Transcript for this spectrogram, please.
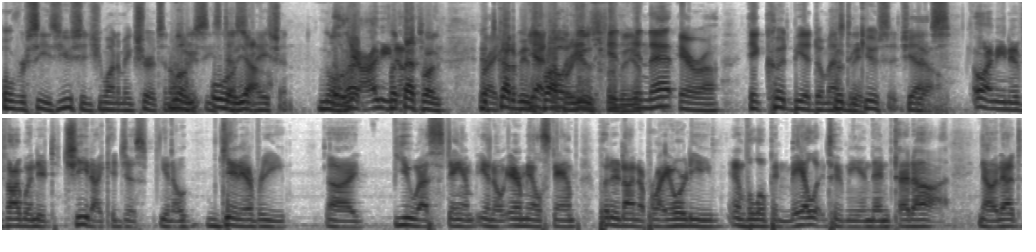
overseas usage, you want to make sure it's an Well, overseas well, yeah. destination. No, Well, that- yeah, I mean, but uh, that's why it's got to be the Yeah, proper no, in, use for in, the. in that era. It could be a domestic be. usage. Yes. Oh, I mean, if I wanted to cheat, I could just you know get every uh, U.S. stamp, you know, airmail stamp, put it on a priority envelope and mail it to me, and then ta-da! Now that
